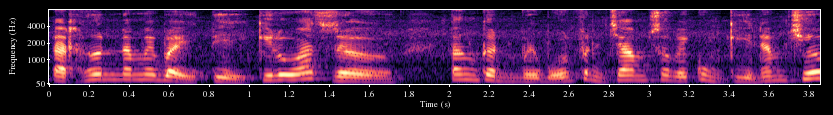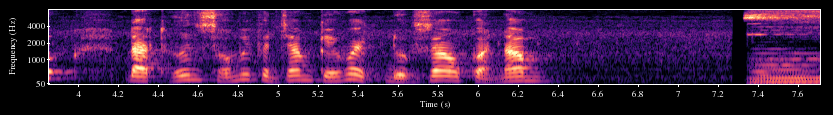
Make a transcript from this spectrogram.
đạt hơn 57 tỷ kWh, tăng gần 14% so với cùng kỳ năm trước, đạt hơn 60% kế hoạch được giao cả năm. You.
